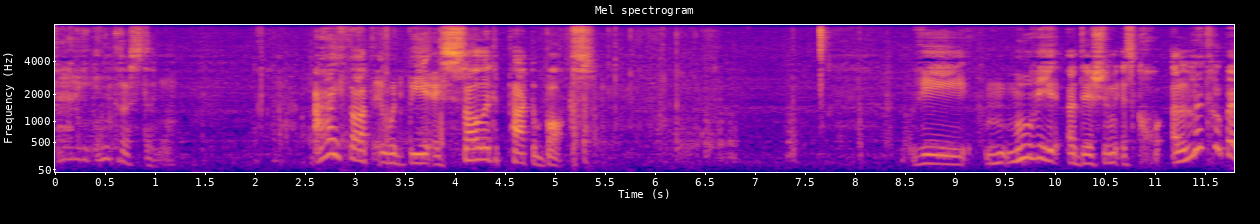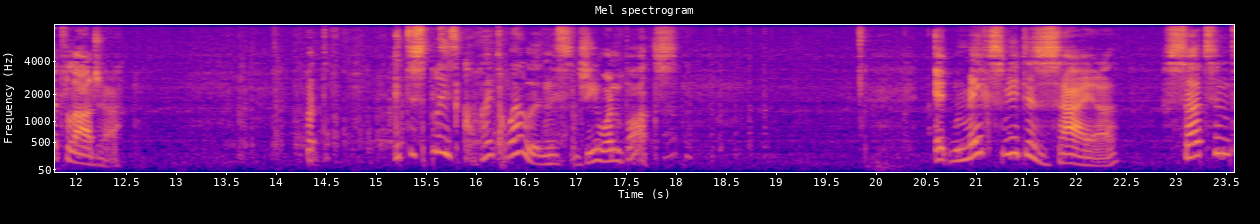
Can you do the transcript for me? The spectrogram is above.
Very interesting. I thought it would be a solid packed box. The movie edition is a little bit larger, but it displays quite well in this G1 box. It makes me desire certain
